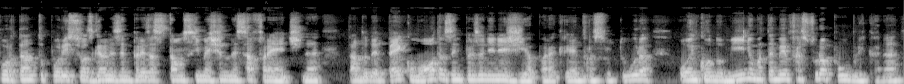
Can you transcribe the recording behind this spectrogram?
Portanto, por isso as grandes empresas estão se mexendo nessa frente, né? Tanto a DP como outras empresas de energia para criar infraestrutura ou em condomínio, mas também infraestrutura pública, né? Ou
